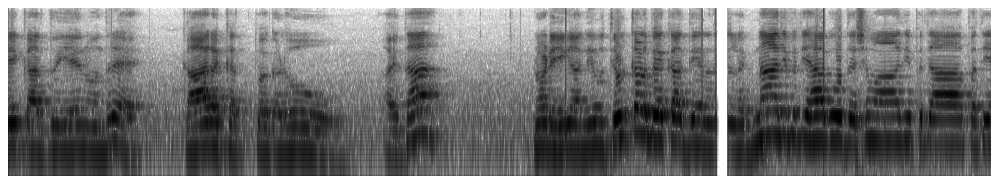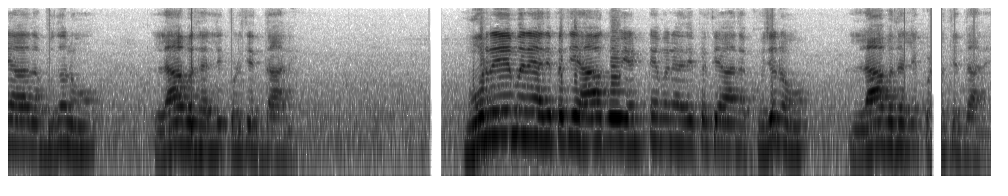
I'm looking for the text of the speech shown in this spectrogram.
ಬೇಕಾದ್ದು ಏನು ಅಂದರೆ ಕಾರಕತ್ವಗಳು. ಆಯಿತಾ? ನೋಡಿ, ಈಗ ನೀವು ತಿಳ್ಕೊಳ್ಬೇಕಾದ್ದು ಏನಂದರೆ ಲಗ್ನಾಧಿಪತಿ ಹಾಗೂ ದಶಮಾಧಿಪತಿಯಾದ ಬುಧನು ಲಾಭದಲ್ಲಿ ಕುಳಿತಿದ್ದಾನೆ. ಮೂರನೇ ಮನೆ ಅಧಿಪತಿ ಹಾಗೂ ಎಂಟನೇ ಮನೆ ಅಧಿಪತಿ ಆದ ಕುಜನು ಲಾಭದಲ್ಲಿ ಕುಳಿತಿದ್ದಾನೆ.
